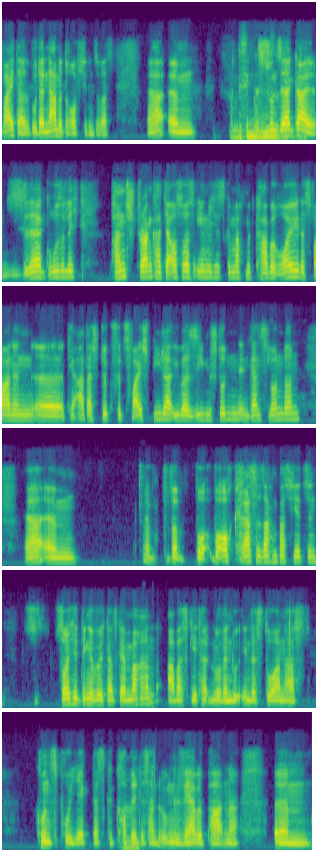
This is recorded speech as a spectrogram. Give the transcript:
weiter, wo dein Name draufsteht und sowas. Ja, ähm, Ein bisschen das ist schon gruselig. sehr geil, sehr gruselig. Punch Drunk hat ja auch sowas ähnliches gemacht mit Cabaret. Das war ein äh, Theaterstück für zwei Spieler über sieben Stunden in ganz London. Ja, ähm, wo, wo auch krasse Sachen passiert sind. Solche Dinge würde ich ganz gerne machen, aber es geht halt nur, wenn du Investoren hast, Kunstprojekt, das gekoppelt Mhm. ist an irgendeinen Werbepartner. Ähm,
